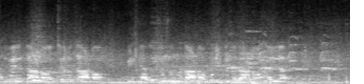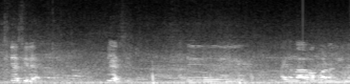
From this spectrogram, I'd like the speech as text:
അത് വലുതാണോ ചെറുതാണോ പിന്നെ അത് തിന്നുന്നതാണോ കുടിക്കുന്നതാണോ എല്ലാം. വിചാരിച്ചില്ലേ? വിചാരിച്ചു. അത് അതിന് നിറം വേണമെങ്കിൽ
